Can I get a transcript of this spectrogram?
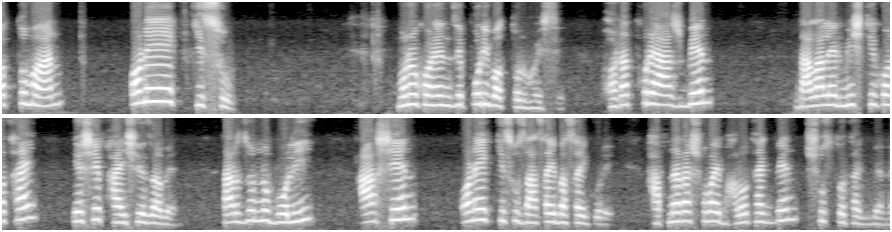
বর্তমান অনেক কিছু মনে করেন যে পরিবর্তন হয়েছে। হঠাৎ করে আসবেন, দালালের মিষ্টি কথায় এসে ফাইসে যাবেন। তার জন্য বলি, আসেন অনেক কিছু যাচাই বাছাই করে। আপনারা সবাই ভালো থাকবেন, সুস্থ থাকবেন।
